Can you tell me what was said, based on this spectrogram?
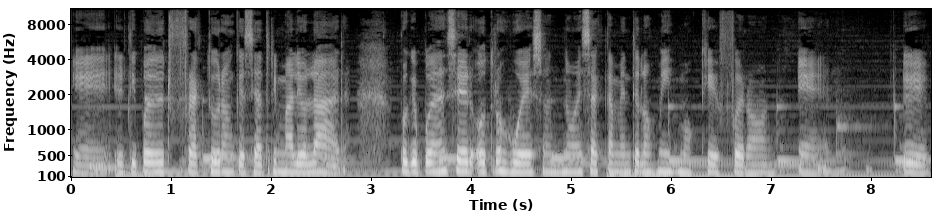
eh, el tipo de fractura, aunque sea trimaleolar, porque pueden ser otros huesos, no exactamente los mismos que fueron, eh, eh,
